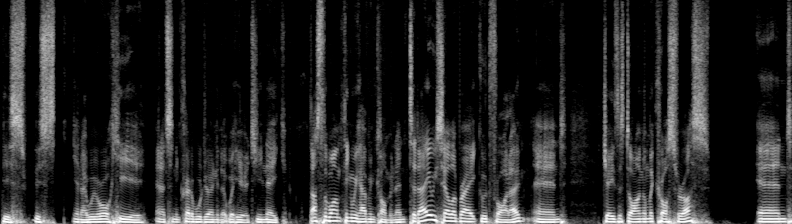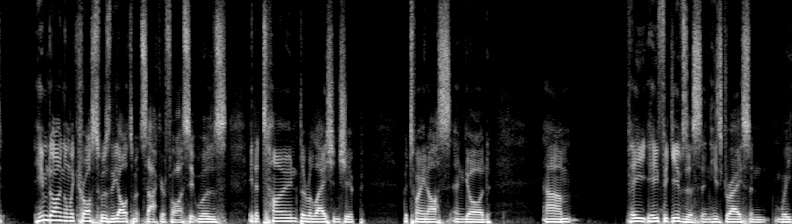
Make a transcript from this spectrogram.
this this you know we're all here, and it's an incredible journey that we're here. It's unique. That's the one thing we have in common. And today we celebrate Good Friday and Jesus dying on the cross for us. And him dying on the cross was the ultimate sacrifice. It was it atoned the relationship between us and God. Um, he he forgives us in His grace, and we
